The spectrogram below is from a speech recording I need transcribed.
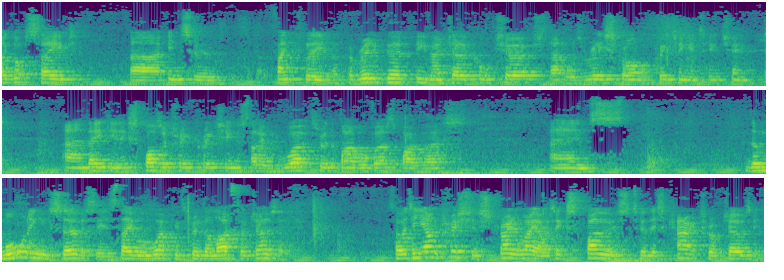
I got saved uh, into, thankfully, a, a, really good evangelical church that was really strong in preaching and teaching. And they did expository preaching, so they would work through the Bible verse by verse. And the morning services, they were working through the life of Joseph. So, as a young Christian, straight away I was exposed to this character of Joseph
